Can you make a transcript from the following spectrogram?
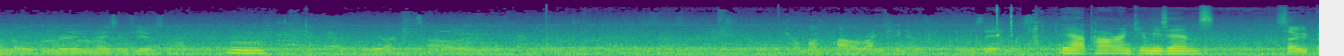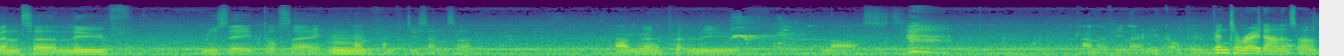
ama- really an amazing view, isn't it? Mm. Really like the tower. Got my power ranking of museums. Yeah, power ranking museums. So we've been to Louvre, Musée d'Orsay, and Pompidou Centre. I'm going to put Louvre last. You got to be. Been to got do Rodin that. as well.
